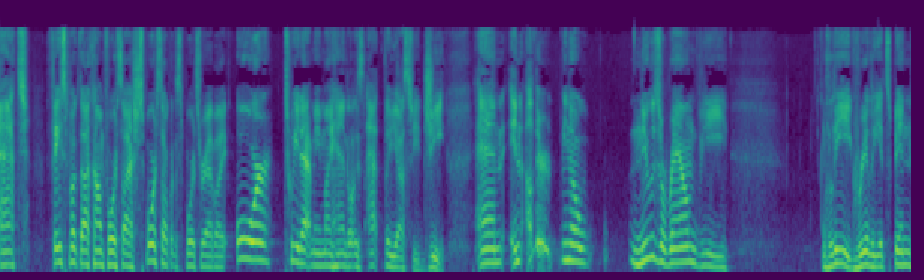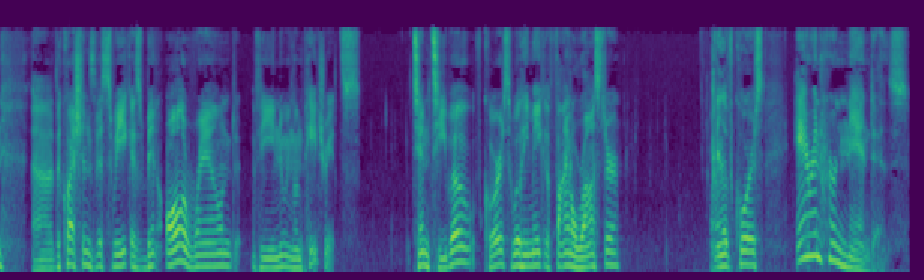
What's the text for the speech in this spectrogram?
at facebook.com forward slash sports talk with the sports rabbi or tweet at me. My handle is at the Yossi G. And in other, you know, news around the league, really, it's been uh, the questions this week has been all around the New England Patriots. Tim Tebow, of course, will he make the final roster? And of course, Aaron Hernandez.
